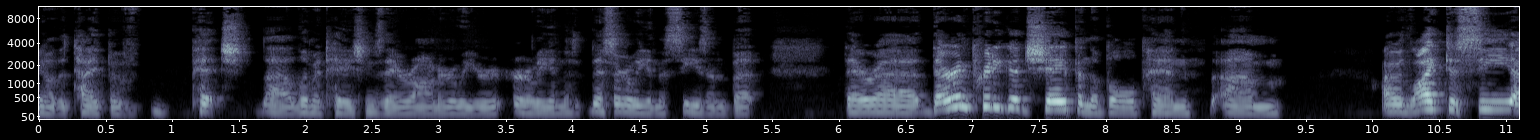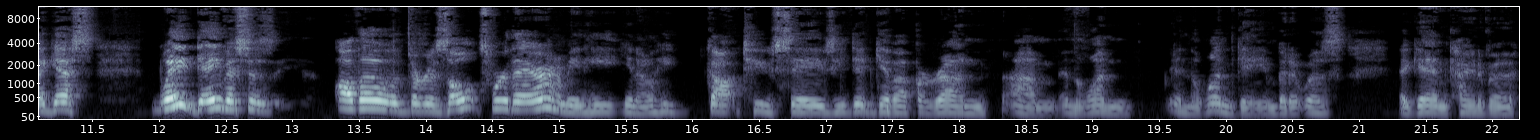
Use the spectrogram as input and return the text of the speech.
you know the type of pitch uh, limitations they were on earlier early in the, this early in the season. But they're uh, they're in pretty good shape in the bullpen. Um, I would like to see, I guess, Wade Davis is. Although the results were there, I mean, he you know he got two saves. He did give up a run um, in the one in the one game, but it was again kind of a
